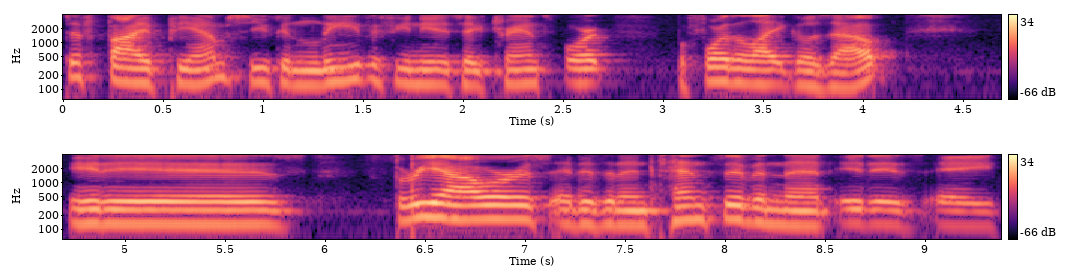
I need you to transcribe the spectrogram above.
to 5 p.m. So you can leave if you need to take transport before the light goes out. It is three hours. It is an intensive in that it is a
